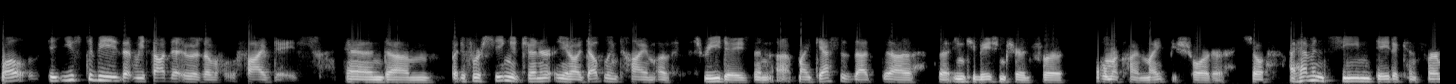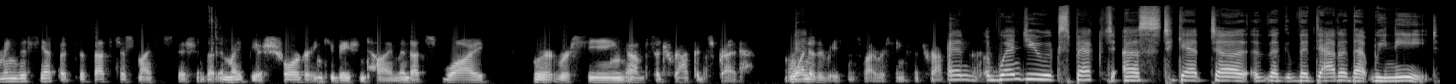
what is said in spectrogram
Well, it used to be that we thought that it was five days, and um, but if we're seeing a gener- you know a doubling time of three days, then uh, my guess is that uh, the incubation period for Omicron might be shorter. So I haven't seen data confirming this yet, but that's just my suspicion that it might be a shorter incubation time, and that's why we're we're seeing um, such rapid spread. One and, of the reasons why we're seeing such rapid. And spread. when do you expect us to get uh, the the data that we need?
